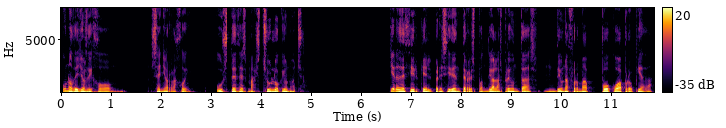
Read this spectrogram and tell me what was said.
Uno de ellos dijo Señor Rajoy, usted es más chulo que un ocho. Quiere decir que el presidente respondió a las preguntas de una forma poco apropiada,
